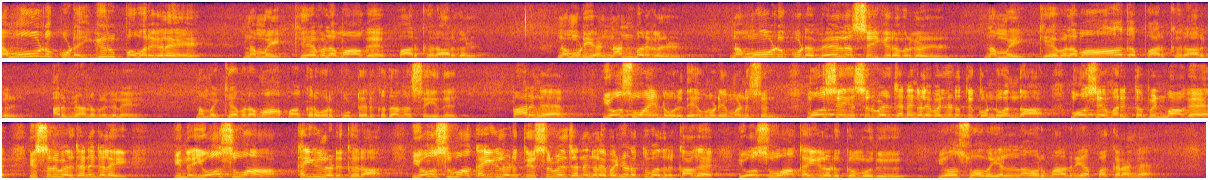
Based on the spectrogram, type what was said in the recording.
நம்மோடு கூட இருப்பவர்களே நம்மை கேவலமாக பார்க்கிறார்கள். நம்முடைய நண்பர்கள் நம்மோடு கூட வேலை செய்கிறவர்கள் நம்மை கேவலமாக பார்க்கிறார்கள். அருமையானவர்களே நம்மை கேவலமாக பார்க்குற ஒரு கூட்டம் இருக்கதாங்க செய்யுது. பாருங்க யோசுவா என்ற ஒரு தேவனுடைய மனுஷன் மோசே இஸ்ரவேல் ஜனங்களை வழிநடத்தி கொண்டு வந்தார். மோசே மறித்த பின்பாக இஸ்ரவேல் ஜனங்களை இந்த யோசுவா கையில் எடுக்கிறார். யோசுவா கையில் எடுத்து இஸ்ரவேல் ஜனங்களை வழிநடத்துவதற்காக யோசுவா கையில் எடுக்கும்போது யோசுவாவை எல்லாம் ஒரு மாதிரியாக பார்க்குறாங்க.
